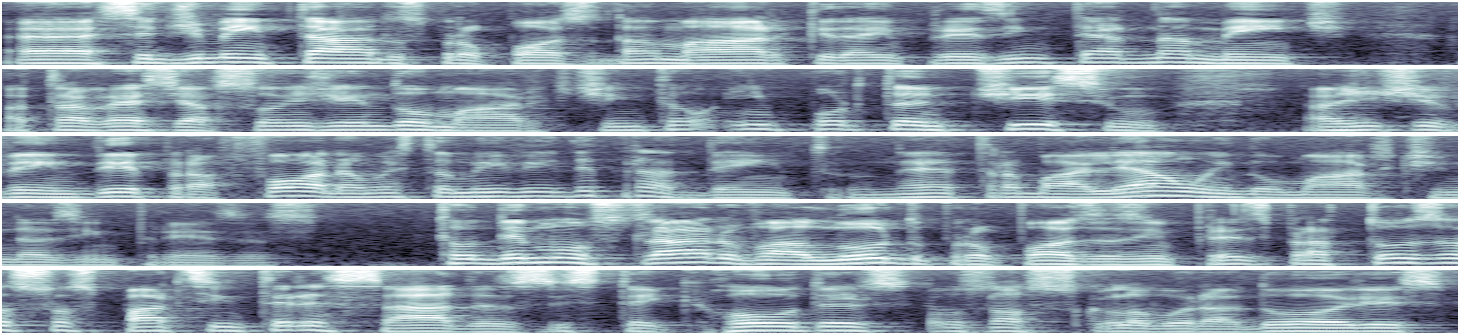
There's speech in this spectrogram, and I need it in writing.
é, sedimentar os propósitos da marca e da empresa internamente, através de ações de endomarketing. Então, importantíssimo a gente vender para fora, mas também vender para dentro, né? trabalhar o endomarketing das empresas. Então, demonstrar o valor do propósito das empresas para todas as suas partes interessadas, stakeholders, os nossos colaboradores,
